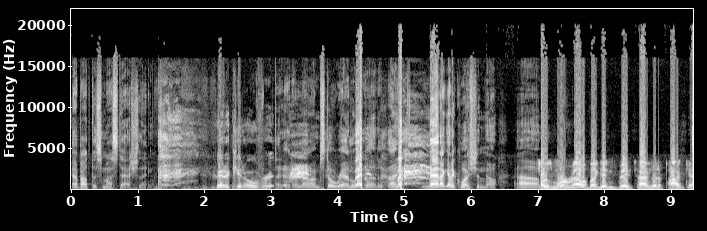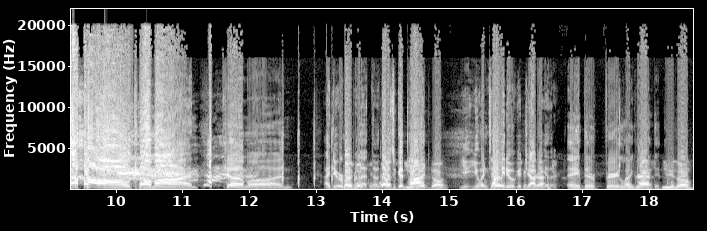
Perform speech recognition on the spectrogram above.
about this mustache thing. Better get over it. I don't know. I'm still rattled about it. I, Matt, I got a question though. Um, I was more rattled by getting big time than a podcast. oh, come on, come on. I do remember that though. That was a good congrats pod. you, don't- You, you and Tommy do a good job together. Hey, they're very like-minded. you though.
